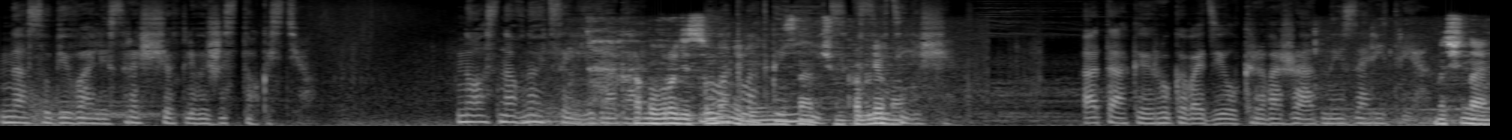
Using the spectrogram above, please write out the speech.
Нас убивали с расчетливой жестокостью. Но основной целью врага Хаба вроде была суманили, кладка не знаю, в чем проблема. Атакой руководил кровожадный Заритрия. Начинаем.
